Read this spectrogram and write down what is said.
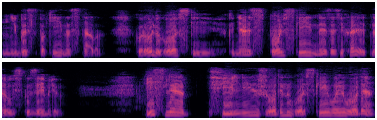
Ніби спокійно стало. Король угорський, князь польський не зазіхають на руську землю. Після фільні жоден угорський воєвода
